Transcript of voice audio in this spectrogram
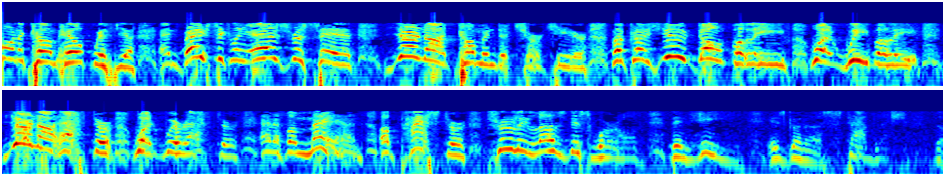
want to come help with you. And basically Ezra said, you're not coming to church here because you don't believe what we believe. You're not after what we're after. And if a man, a pastor, truly loves this world, then he is going to establish the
